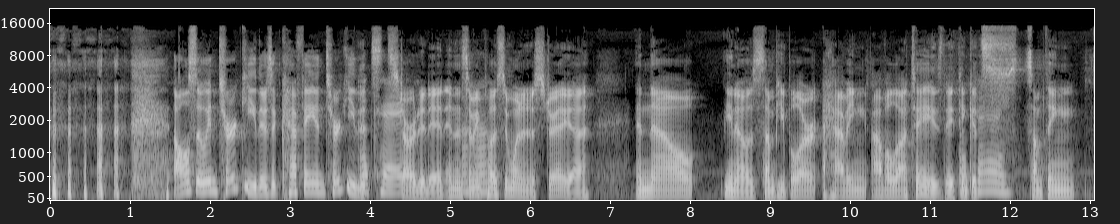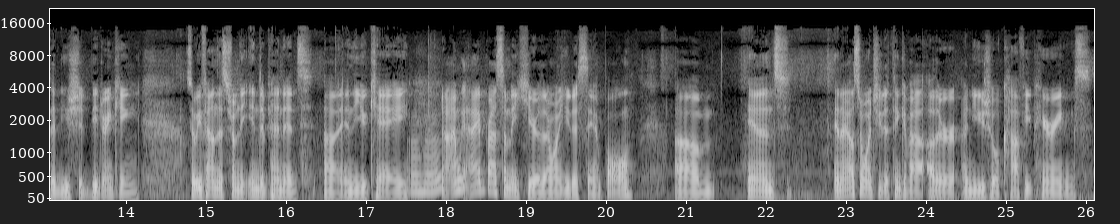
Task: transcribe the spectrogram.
also in Turkey, there's a cafe in Turkey that Okay. Uh-huh. started it, and then somebody posted one in Australia, and now you know some people are having avo lattes. They think Okay. it's something that you should be drinking. So we found this from the Independent uh, in the UK. Mm-hmm. Now, I'm, I brought something here that I want you to sample, um, and and I also want you to think about other unusual coffee pairings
